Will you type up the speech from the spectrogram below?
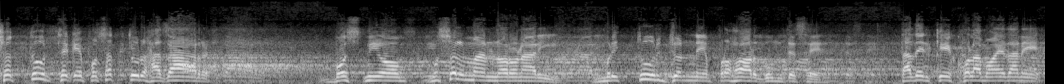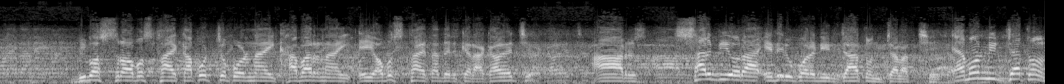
সত্তর থেকে পঁচাত্তর হাজার বসনীয় মুসলমান নরনারী মৃত্যুর জন্যে প্রহর গুনতেছে। তাদেরকে খোলা ময়দানে বিবস্ত্র অবস্থায়, কাপড় চোপড় নাই, খাবার নাই, এই অবস্থায় তাদেরকে রাখা হয়েছে। আর সার্বীয়রা এদের উপরে নির্যাতন চালাচ্ছে। এমন নির্যাতন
